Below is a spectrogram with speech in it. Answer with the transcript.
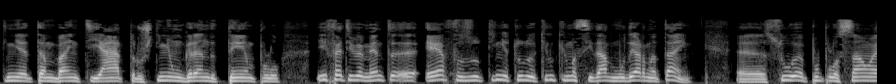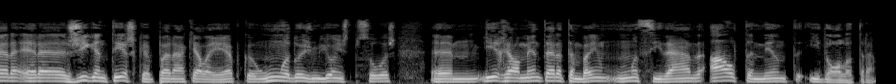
tinha também teatros, tinha um grande templo. E, efetivamente, uh, Éfeso tinha tudo aquilo que uma cidade moderna tem. A uh, sua população era, era gigantesca para aquela época, 1 a 2 milhões de pessoas, um, e realmente era também uma cidade altamente idólatra.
